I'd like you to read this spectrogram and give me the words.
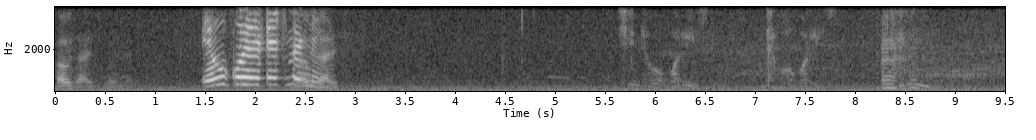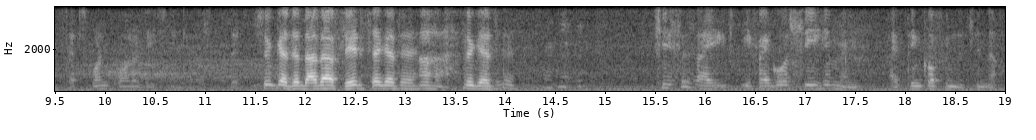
બહુ સારી બહુ એવું કોઈ અટેચમેન્ટ નહીં she never worries never worries Mm. even that's one quality she has શું કે છે દાદા સ્વીટ છે કે છે uh, શું કે છે she says I if I go see him and I think of him it's enough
